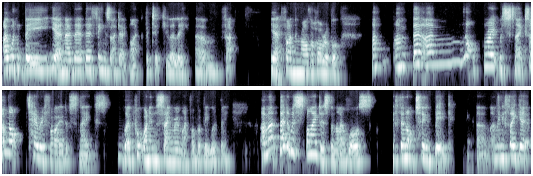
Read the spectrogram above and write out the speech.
I wouldn't be, yeah, no, they're, they're things I don't like particularly. Um, yeah, find them rather horrible. I, I'm, I'm not great with snakes. I'm not terrified of snakes. Although put one in the same room, I probably would be. I'm better with spiders than I was if they're not too big. Um, I mean, if they get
